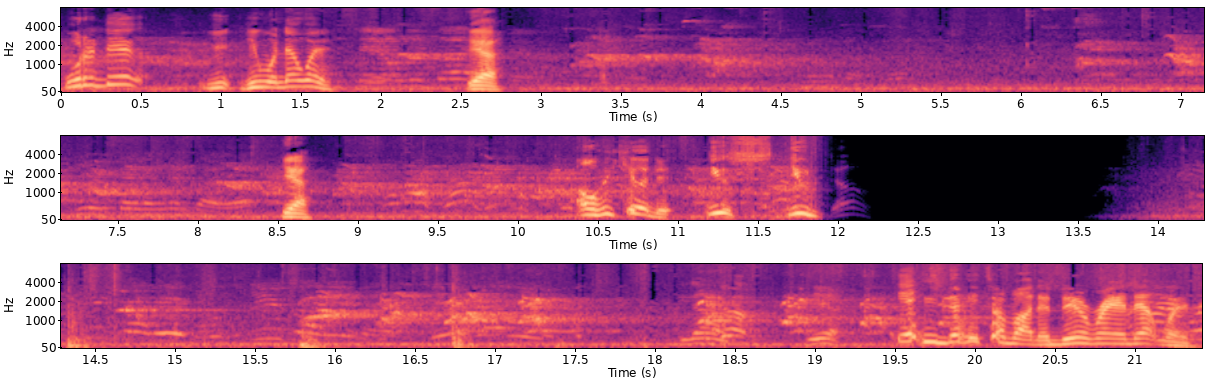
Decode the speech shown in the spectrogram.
What it did? He, he went that way. Yeah. Yeah. Oh, he killed it. You, you. Yeah, Yeah, he. He talking about the deer ran that way.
